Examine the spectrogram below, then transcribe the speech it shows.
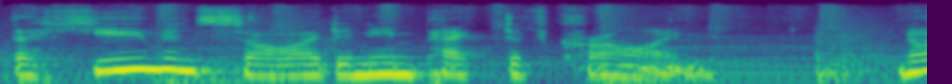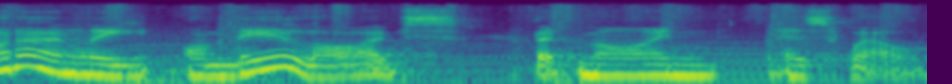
the human side and impact of crime, not only on their lives, but mine as well.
